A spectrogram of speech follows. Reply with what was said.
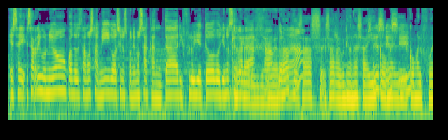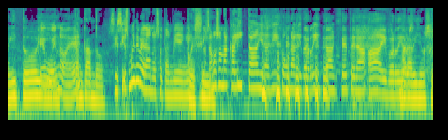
esa, reunión cuando estamos amigos y nos ponemos a cantar y fluye todo, yo no se relaja. ¿verdad? Esas, esas reuniones ahí con, el, con el fueguito y bueno, ¿eh? cantando. Sí, sí, es muy de verano eso también. ¿eh? Pues Nos damos una calita y allí con una guitarrita, etcétera. Ay, por Dios. Maravilloso,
